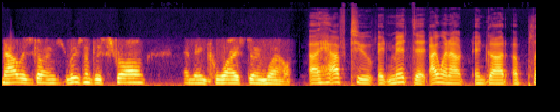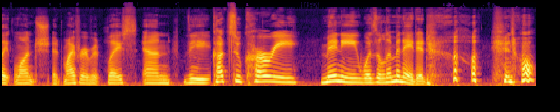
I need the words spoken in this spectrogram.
Maui's going reasonably strong, and then Kauai's doing well. I have to admit that I went out and got a plate lunch at my favorite place, and the katsu curry mini was eliminated. you know,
